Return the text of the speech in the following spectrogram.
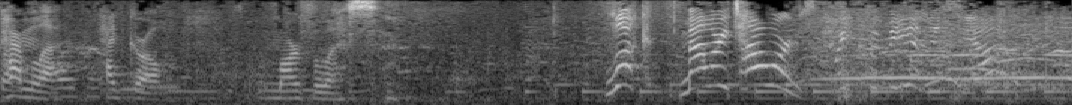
Pamela, head girl. Marvelous. Look! Malory Towers! Wait for me, Alicia!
